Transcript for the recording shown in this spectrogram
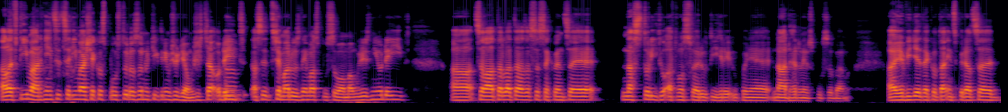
ale v té márnici celý máš jako spoustu rozhodnutí, které můžeš dělat. Můžeš třeba odejít hmm. asi třema různýma způsoby a můžeš z ní odejít a celá tato zase sekvence je nastolí tu atmosféru té hry úplně nádherným způsobem. A je vidět jako ta inspirace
